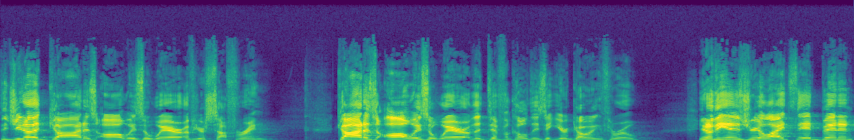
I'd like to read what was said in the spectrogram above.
Did you know that God is always aware of your suffering? God is always aware of the difficulties that you're going through. You know, the Israelites, they had been in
